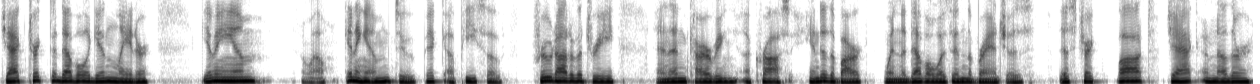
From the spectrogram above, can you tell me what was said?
Jack tricked the devil again later, giving him, well, getting him to pick a piece of fruit out of a tree and then carving a cross into the bark when the devil was in the branches. This trick bought Jack another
